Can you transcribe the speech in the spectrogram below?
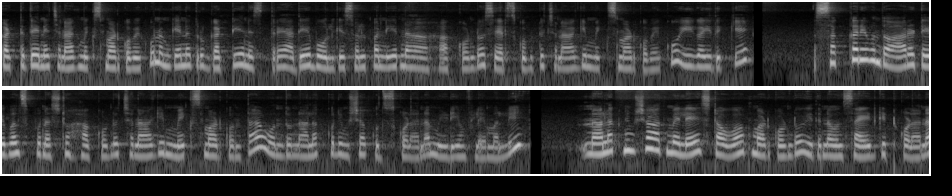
ಕಟ್ಟದೇನೆ ಚೆನ್ನಾಗಿ ಮಿಕ್ಸ್ ಮಾಡ್ಕೋಬೇಕು. ನಮಗೇನಾದರೂ ಗಟ್ಟಿ ಅನಿಸಿದ್ರೆ ಅದೇ ಬೌಲ್ಗೆ ಸ್ವಲ್ಪ ನೀರನ್ನ ಹಾಕ್ಕೊಂಡು ಸೇರಿಸ್ಕೊಬಿಟ್ಟು ಚೆನ್ನಾಗಿ ಮಿಕ್ಸ್ ಮಾಡ್ಕೋಬೇಕು. ಈಗ ಇದಕ್ಕೆ ಸಕ್ಕರೆ ಒಂದು ಆರು ಟೇಬಲ್ ಸ್ಪೂನಷ್ಟು ಹಾಕ್ಕೊಂಡು ಚೆನ್ನಾಗಿ ಮಿಕ್ಸ್ ಮಾಡ್ಕೊತ ಒಂದು ನಾಲ್ಕು ನಿಮಿಷ ಕುದಿಸ್ಕೊಳ್ಳೋಣ ಮೀಡಿಯಂ ಫ್ಲೇಮಲ್ಲಿ ನಾಲ್ಕು ನಿಮಿಷ ಆದಮೇಲೆ ಸ್ಟವ್ ಆಫ್ ಮಾಡಿಕೊಂಡು ಇದನ್ನು ಒಂದು ಸೈಡ್ಗೆ ಇಟ್ಕೊಳ್ಳೋಣ.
